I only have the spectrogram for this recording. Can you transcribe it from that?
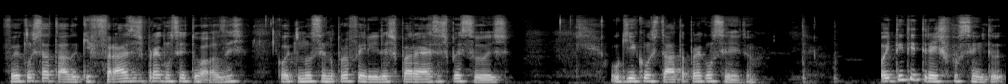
foi constatado que frases preconceituosas continuam sendo proferidas para essas pessoas, o que constata preconceito. 83%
